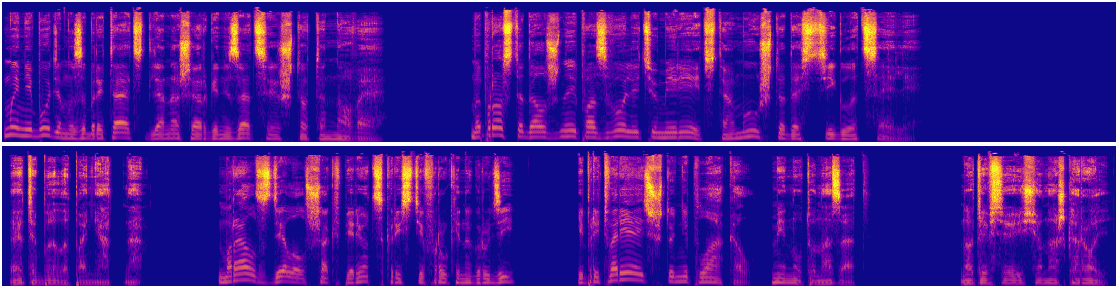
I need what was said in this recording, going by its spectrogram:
Мы не будем изобретать для нашей организации что-то новое. Мы просто должны позволить умереть тому, что достигло цели. Это было понятно. Мрал сделал шаг вперед, скрестив руки на груди и притворяясь, что не плакал минуту назад. «Но ты все еще наш король.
